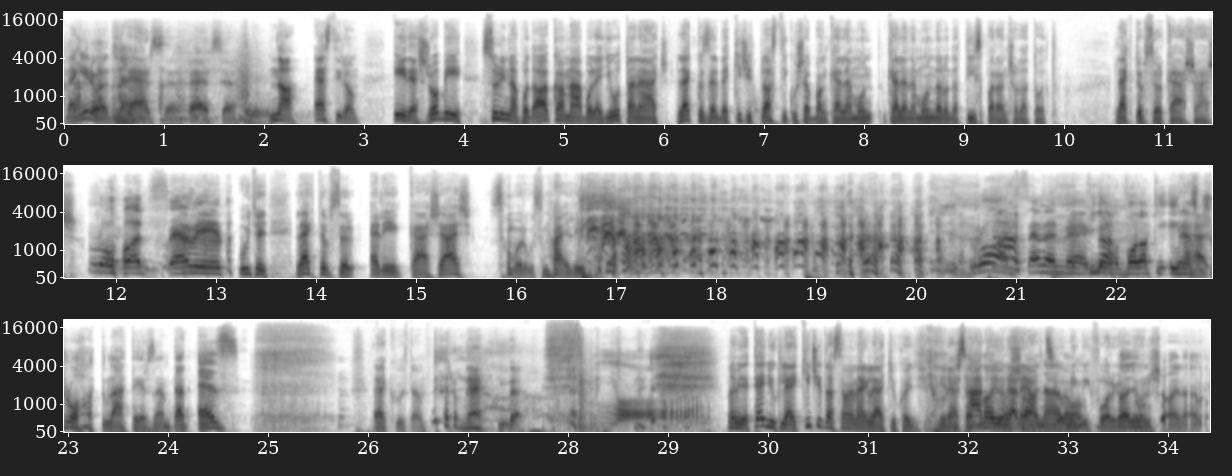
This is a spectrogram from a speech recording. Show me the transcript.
Megírod? Persze, persze. Na, ezt írom. Édes Robi, szülinapod alkalmából egy jó tanács, legközelebb egy kicsit plastikusabban kellene, mond, kellene mondanod a tíz parancsolatot. Legtöbbször kásás. Rohadt szemét! Úgyhogy legtöbbször elég kásás, szomorú smiley. Rohadt szemetek! Figyelj, ha valaki, én ezt most rohadtul átérzem. Tehát ez, Elküldtem. Ne. De. Na mindegy, tegyük le egy kicsit, aztán majd meglátjuk, hogy mi lesz. Hát, ha jön nagyon rá reakció, még forgatunk. Nagyon sajnálom.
